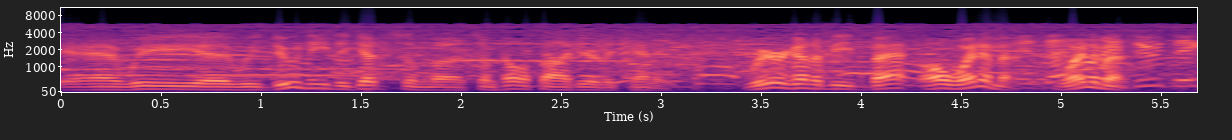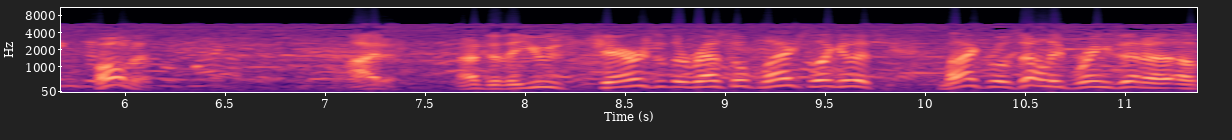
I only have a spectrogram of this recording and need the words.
and we uh, we do need to get some uh, some help out here to Kenny. We're going to be back. Oh wait a minute, wait a minute. Hold it. I, uh, do they use chairs at the WrestlePlex? Look at this. Mike Roselli brings in a,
